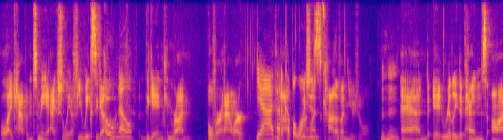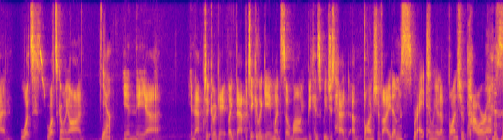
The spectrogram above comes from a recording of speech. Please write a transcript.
like happened to me actually a few weeks ago. Oh, no. The game can run over an hour. Yeah, I've had a couple long Uh, which ones. is kind of unusual. And it really depends on what's what's going on yeah, in the uh, in that particular game. Like that particular game went so long because we just had a bunch of items, Right. And we had a bunch of power ups,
